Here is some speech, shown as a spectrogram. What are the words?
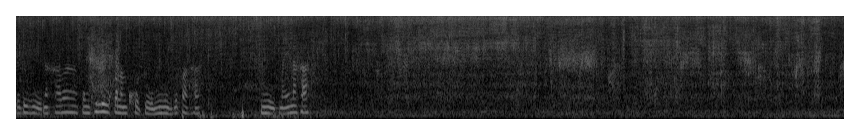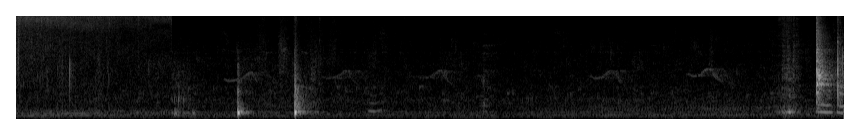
ดี๋ยวไปดูอีกนะคะ ว่าตรงที่ลูกกำลังขุดอยู่มีอีกหรือเปล่าคะ มีอีกไหมนะคะ นี่นะคะ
